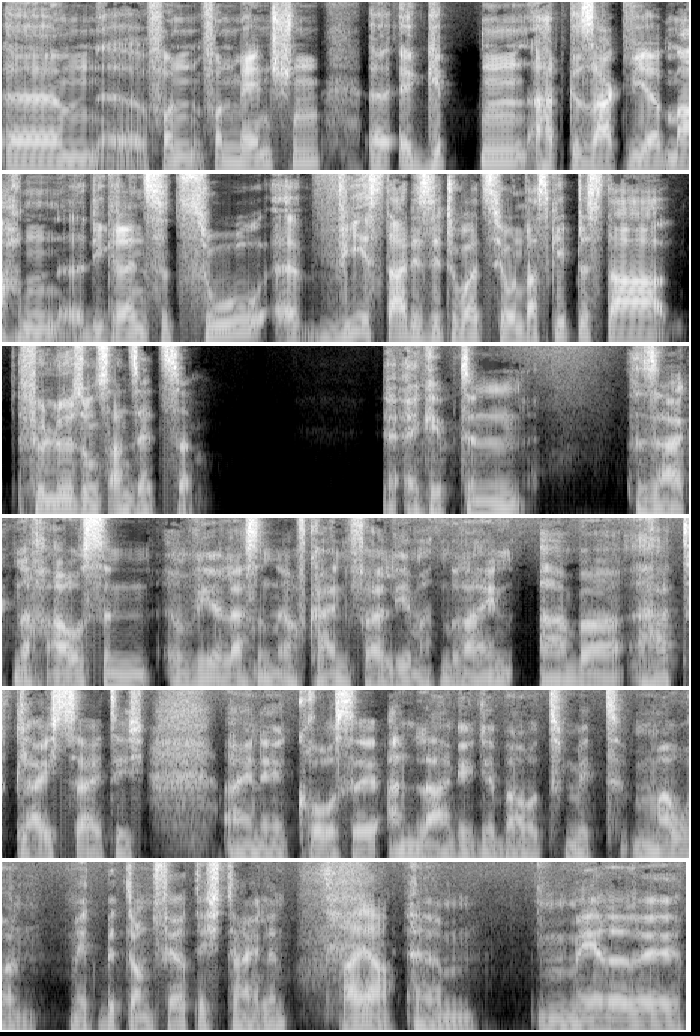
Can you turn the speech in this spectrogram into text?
ähm, äh, von, von Menschen. Äh, Ägypten hat gesagt, wir machen äh, die Grenze zu. Äh, wie ist da die Situation? Was gibt es da für Lösungsansätze? Ägypten sagt nach außen, wir lassen auf keinen Fall jemanden rein, aber hat gleichzeitig eine große Anlage gebaut mit Mauern, mit Betonfertigteilen. Ah ja. Ähm, mehrere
